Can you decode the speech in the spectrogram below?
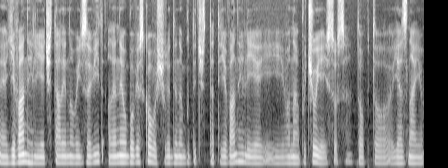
е, Євангеліє, читали Новий Завіт, але не обов'язково, що людина буде читати Євангеліє і вона почує Ісуса. Тобто я знаю,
